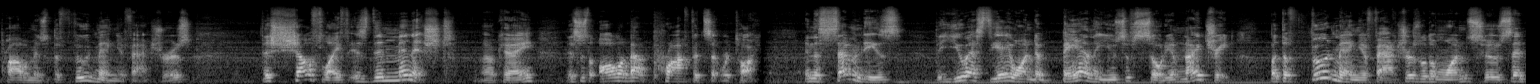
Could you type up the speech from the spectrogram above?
problem is with the food manufacturers, the shelf life is diminished, okay? This is all about profits that we're talking. In the 70s, the USDA wanted to ban the use of sodium nitrate, but the food manufacturers were the ones who said,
